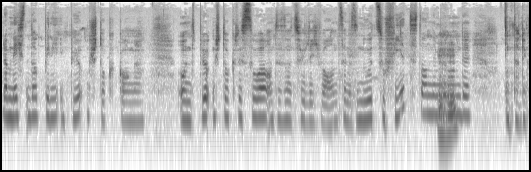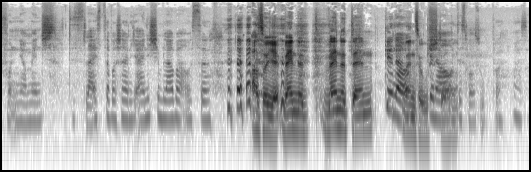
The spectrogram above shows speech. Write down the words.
Und am nächsten Tag bin ich in Birkenstock gegangen. Und Birkenstock-Ressort, und das ist natürlich Wahnsinn. Also nur zu viert dann im mhm. Grunde. Und dann habe ich gefunden, ja Mensch, das leistet wahrscheinlich einiges im Leben aus. also ja, wenn nicht, wenn nicht dann, genau, wenn sonst. Genau, und das war super. Also.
